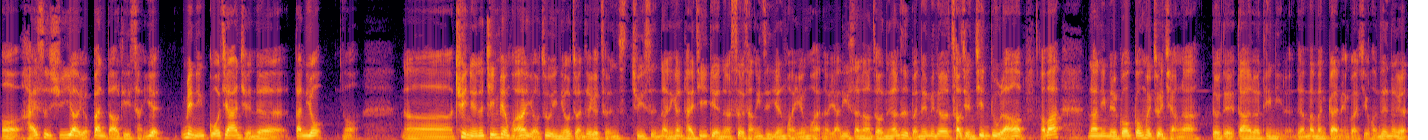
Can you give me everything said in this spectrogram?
哦，还是需要有半导体产业，面临国家安全的担忧哦。那去年的晶片反而有助于扭转这个成趋势。那你看台积电呢，设厂一直延缓延缓了，亚利桑那州，人家日本那边都超前进度了哦，好吧？那你美国工会最强了，对不对？大家都听你的，这样慢慢盖没关系，反正那个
